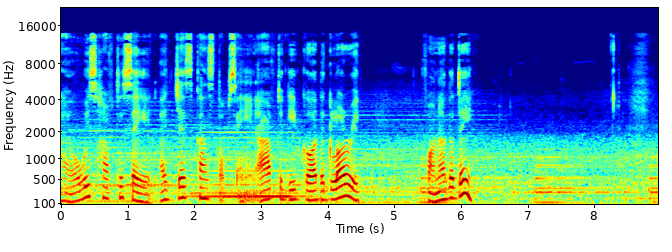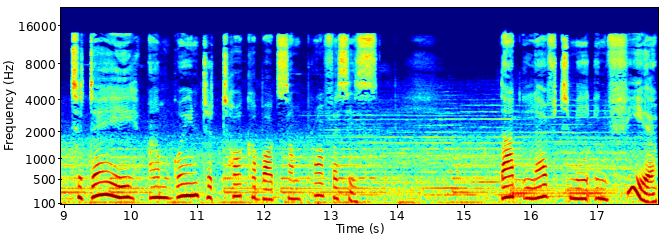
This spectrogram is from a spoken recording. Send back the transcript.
I always have to say it, I just can't stop saying it. I have to give God the glory for another day. Today, I'm going to talk about some prophecies that left me in fear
